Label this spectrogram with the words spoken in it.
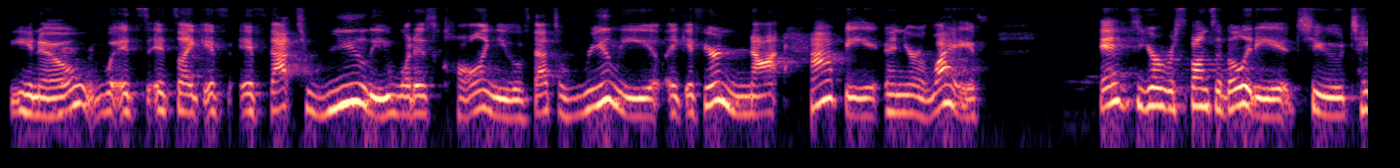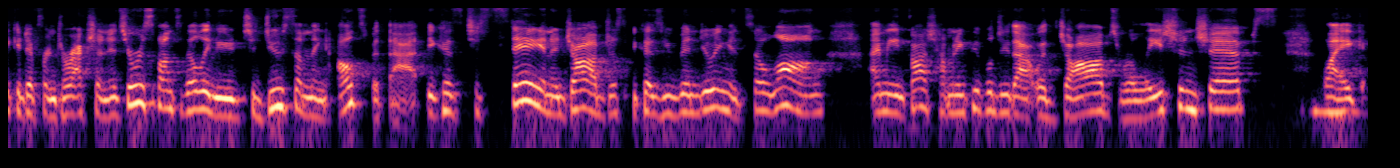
You know, it's it's like if if that's really what is calling you, if that's really like if you're not happy in your life, it's your responsibility to take a different direction. It's your responsibility to do something else with that because to stay in a job just because you've been doing it so long, I mean, gosh, how many people do that with jobs, relationships, mm-hmm. like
